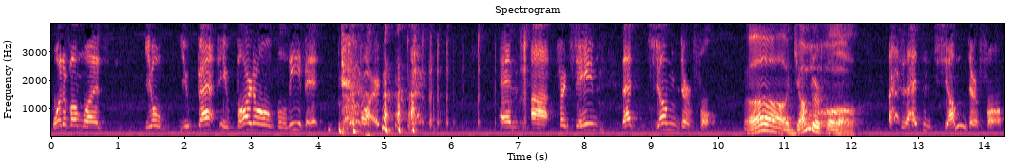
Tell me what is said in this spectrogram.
one of them was you'll you bet you Bart'll believe it for Bart, and uh, for James that's Jumderful. Oh, Jumderful. that's Jumderful.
